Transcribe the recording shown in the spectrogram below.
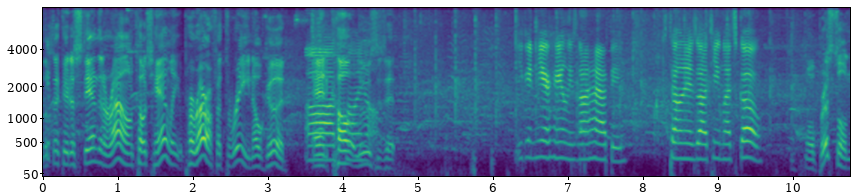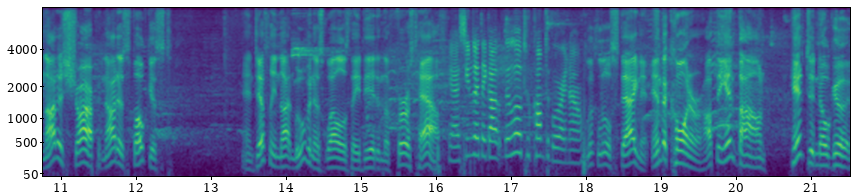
Looks like they're just standing around. Coach Hanley, Pereira for three, no good. Aw, and Colt loses it. You can hear Hanley's not happy. He's telling his uh, team, "Let's go." Well, Bristol not as sharp, not as focused, and definitely not moving as well as they did in the first half. Yeah, it seems like they got they're a little too comfortable right now. Look a little stagnant. In the corner, off the inbound. Hinton, no good.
